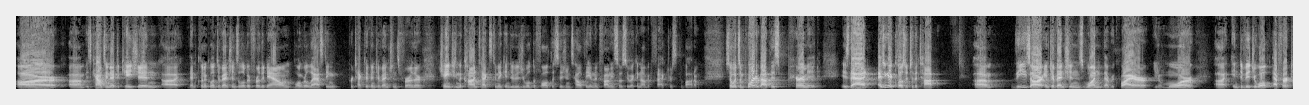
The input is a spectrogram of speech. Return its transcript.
are, um, is counseling education, uh, then clinical interventions a little bit further down, longer lasting protective interventions further, changing the context to make individual default decisions healthy, and then finally socioeconomic factors at the bottom. So what's important about this pyramid is that as you get closer to the top, um, these are interventions, one that require you know, more uh, individual effort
